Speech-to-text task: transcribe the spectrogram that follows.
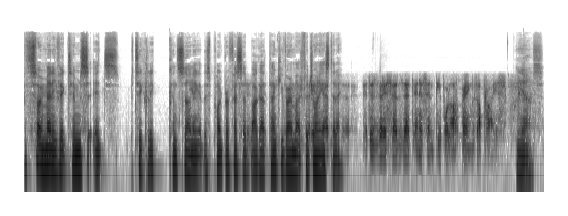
With so many victims, it's particularly concerning yeah. at this point. Professor Bahgat, thank you very much for joining sad, us today. Uh, it is very sad that innocent people are paying the price. Yes.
